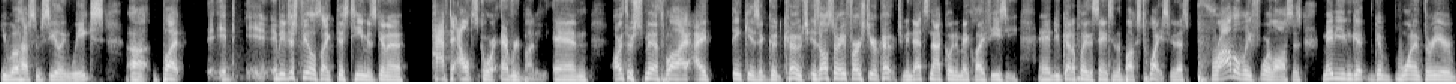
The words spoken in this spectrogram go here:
he will have some ceiling weeks. Uh, but it, it I mean, it just feels like this team is going to have to outscore everybody. And Arthur Smith, well, I, I think is a good coach is also a first year coach. I mean, that's not going to make life easy. And you've got to play the Saints and the Bucks twice. I mean, that's probably four losses. Maybe you can get get one and three, or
